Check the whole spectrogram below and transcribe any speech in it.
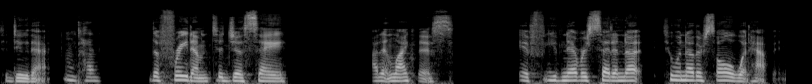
to do that. Okay the freedom to just say, I didn't like this. If you've never said enough to another soul what happened,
